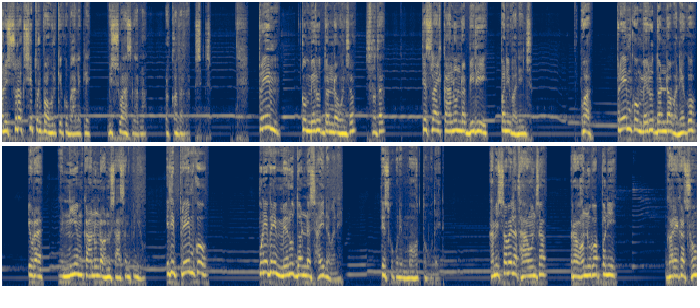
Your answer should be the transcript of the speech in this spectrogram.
अनि सुरक्षित रूपमा हुर्केको बालकले विश्वास गर्न र कदर गर्न सिक्छ। प्रेमको मेरुदण्ड हुन्छ श्रोता। त्यसलाई कानुन र विधि पनि भनिन्छ। वा प्रेमको मेरुदण्ड भनेको एउटा नियम कानुन र अनुशासन पनि हो। यदि प्रेमको कुनै पनि मेरुदण्ड छैन भने त्यसको कुनै महत्व हुँदैन। हामी सबैलाई थाहा हुन्छ र अनुभव पनि गरेका छौँ।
